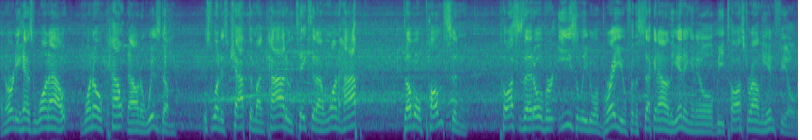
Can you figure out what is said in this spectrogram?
And already has one out, 1 0 count now to Wisdom. This one is chopped to who takes it on one hop, double pumps, and tosses that over easily to Abreu for the second out of the inning, and it'll be tossed around the infield.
